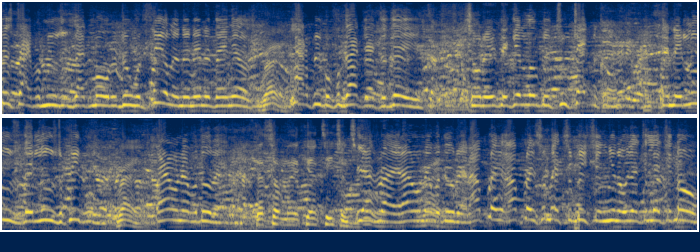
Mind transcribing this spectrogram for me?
this type of music got more to do with feeling than anything else. Right. A lot of people forgot that today, so they, they get a little bit too technical, and they lose they lose the people. Right. I don't ever do that. That's something they can't teach in school. That's right. I don't ever do that. I play I play some exhibition, you know, just to let you know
